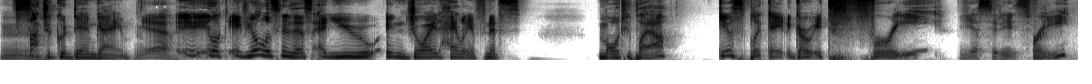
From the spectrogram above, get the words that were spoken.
mm, such a good damn game. yeah. I- Look, if you're listening to this and you enjoyed Halo Infinite's multiplayer, give Splitgate a go. It's free. Yes, it is Free.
